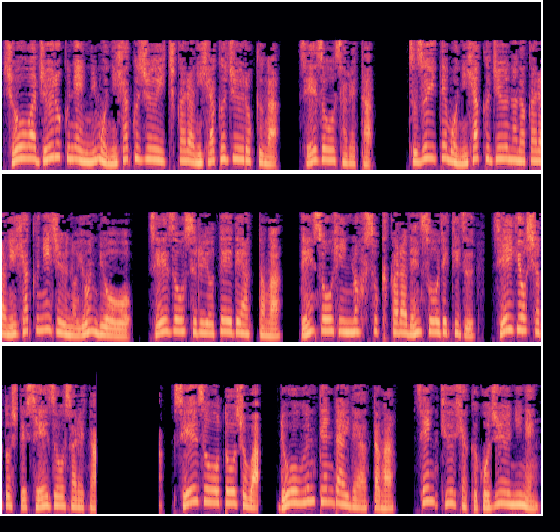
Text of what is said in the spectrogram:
昭和16年にも211から216が製造された。続いても217から220の4両を製造する予定であったが、伝送品の不足から伝送できず、制御車として製造された。製造当初は両運転台であったが、1952年、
